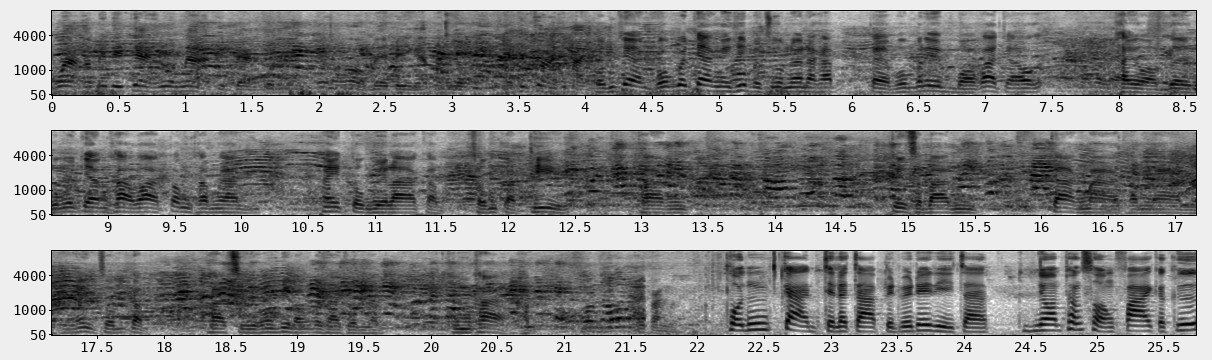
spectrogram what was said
บอกว่าเขาไม่ได้แจ้งล่วงหน้า18คนให้เราออกเลยเป็นยังไงท่านนายกในที่ช่วยอธิบายผมแจ้งผมก็แจ้งในที่ประชุมแล้วนะครับ แต่ผมไม่ได้บอกว่าจะเอาใครออกเลย ผมก็แจ้งข้าวว่าต้องทำงานให้ตรงเวลากับสมกับที่ทางเทศบาลจ้างมาทำงาน ให้สมกับภาษีของพี่น้องประชาชนครับคุ้มค่าครับ ให้ฟังหน่อยผลการเจรจาเป็นไปด้วยดีจะยอมทั้งสองฝ่ายก็คือ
